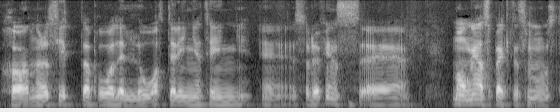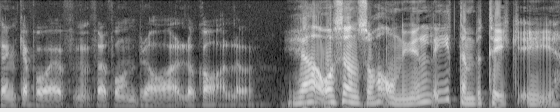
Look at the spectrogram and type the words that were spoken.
skönare att sitta på, det låter ingenting. Ehm, så det finns eh, många aspekter som man måste tänka på för att få en bra lokal. Ja, och sen så har ni ju en liten butik i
